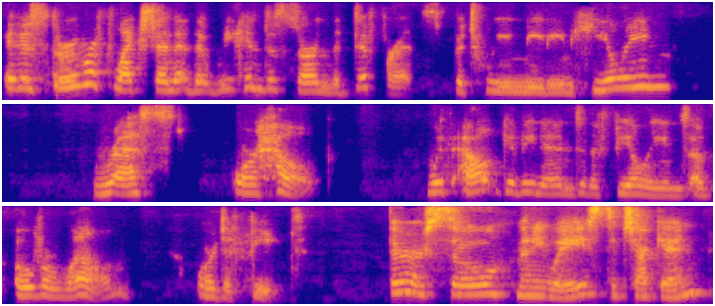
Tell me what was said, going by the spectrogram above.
It is through reflection that we can discern the difference between needing healing, rest, or help without giving in to the feelings of overwhelm or defeat. There are so many ways to check in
